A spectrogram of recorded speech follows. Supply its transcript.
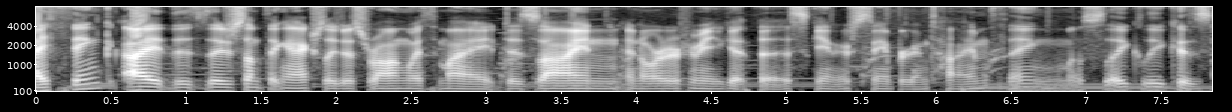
I think I th there's something actually just wrong with my design in order for me to get the scanner stamper in time thing, most likely, because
